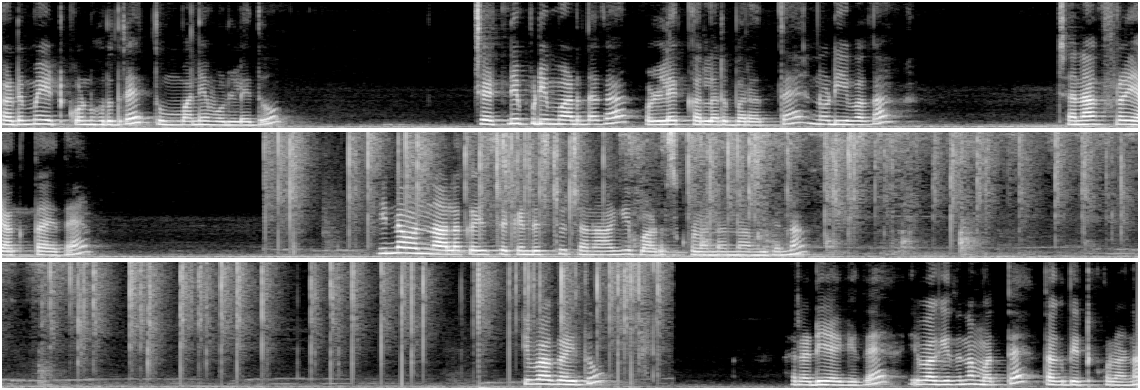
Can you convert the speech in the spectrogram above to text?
ಕಡಿಮೆ ಇಟ್ಕೊಂಡು ಹುರಿದ್ರೆ ತುಂಬಾ ಒಳ್ಳೆಯದು ಚಟ್ನಿ ಪುಡಿ ಮಾಡಿದಾಗ ಒಳ್ಳೆ ಕಲರ್ ಬರುತ್ತೆ. ನೋಡಿ ಇವಾಗ ಚೆನ್ನಾಗಿ ಫ್ರೈ ಆಗ್ತಾ ಇದೆ. ಇನ್ನು ಒಂದು ನಾಲ್ಕೈದು ಸೆಕೆಂಡಷ್ಟು ಚೆನ್ನಾಗಿ ಬಾಡಿಸ್ಕೊಳ್ಳೋಣ ನಾವು ಇದನ್ನು. ಇವಾಗ ಇದು ರೆಡಿಯಾಗಿದೆ ಇವಾಗ ಇದನ್ನು ಮತ್ತೆ ತೆಗೆದಿಟ್ಕೊಳ್ಳೋಣ.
